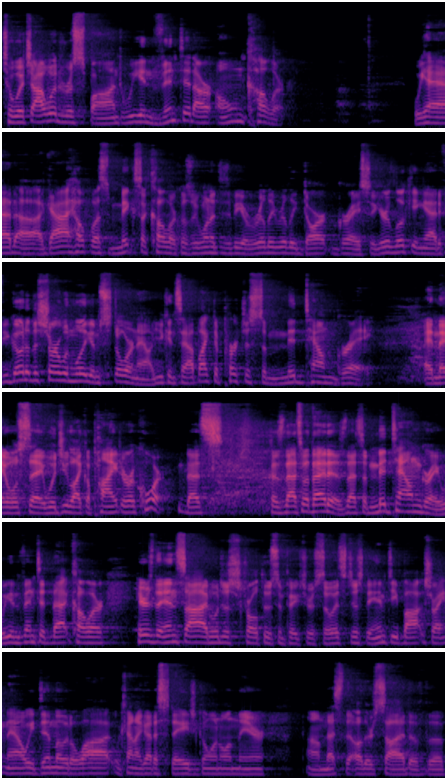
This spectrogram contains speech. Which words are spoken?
To which I would respond, we invented our own color. We had uh, a guy help us mix a color because we wanted it to be a really, really dark gray. So you're looking at, if you go to the Sherwin Williams store now, you can say, I'd like to purchase some Midtown gray. And they will say, Would you like a pint or a quart? That's because that's what that is. That's a Midtown gray. We invented that color. Here's the inside. We'll just scroll through some pictures. So it's just the empty box right now. We demoed a lot. We kind of got a stage going on there. Um, that's the other side of the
